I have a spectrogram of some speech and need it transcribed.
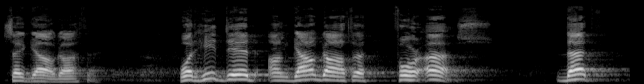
Say Golgotha. What he did on Golgotha for us. That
